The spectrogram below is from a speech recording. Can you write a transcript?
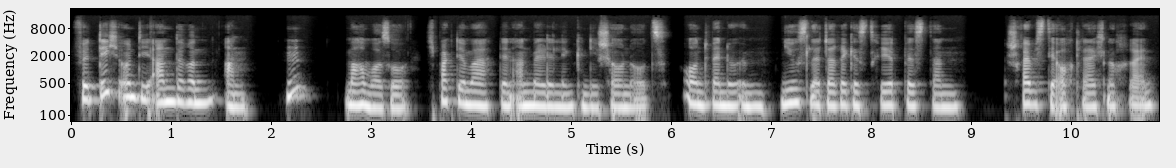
für dich und die anderen an. Hm? Machen wir so. Ich pack dir mal den Anmeldelink in die Show Notes. Und wenn du im Newsletter registriert bist, dann schreibe ich es dir auch gleich noch rein.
